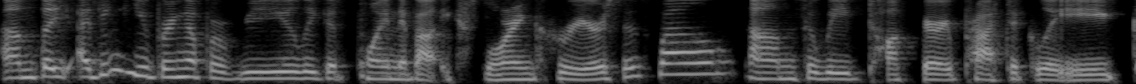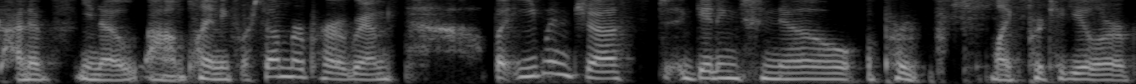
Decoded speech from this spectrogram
um, but I think you bring up a really good point about exploring careers as well. Um, so we've talked very practically, kind of, you know, um, planning for summer programs, but even just getting to know a per, like particular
